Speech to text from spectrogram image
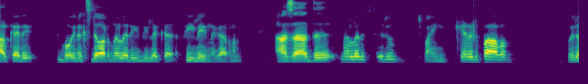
ആൾക്കാർ ബോയ്നക്സ് ഡോർ എന്നുള്ള രീതിയിലൊക്കെ ഫീൽ ചെയ്യുന്നത്. കാരണം ആസാദ് എന്നുള്ളൊരു ഒരു ഭയങ്കര ഒരു പാവം ഒരു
